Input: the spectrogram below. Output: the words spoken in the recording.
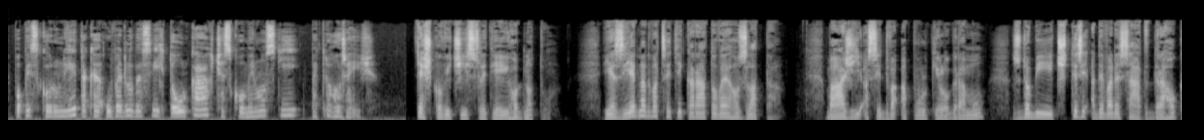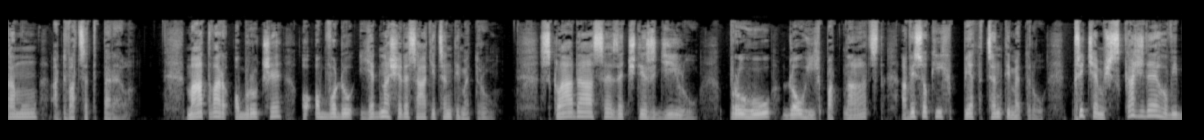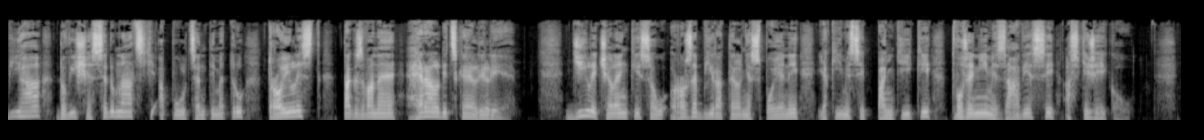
Popis koruny také uvedl ve svých toulkách českou minulostí Petr Hořejš. Těžko vyčíslit její hodnotu. Je z 21 karátového zlata. Váží asi 2,5 kg, zdobí 94 drahokamů a 20 perel. Má tvar obruče o obvodu 61 cm. Skládá se ze čtyř dílů, pruhů dlouhých 15 a vysokých 5 cm, přičemž z každého vybíhá do výše 17,5 cm trojlist takzvané heraldické lilie. Díly čelenky jsou rozebíratelně spojeny jakými si pantíky tvořenými závěsy a stěžejkou.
